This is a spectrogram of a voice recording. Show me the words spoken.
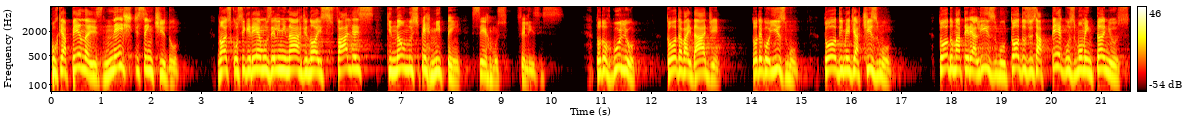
Porque apenas neste sentido nós conseguiremos eliminar de nós falhas que não nos permitem sermos felizes. Todo orgulho, toda vaidade, todo egoísmo, todo imediatismo, todo materialismo, todos os apegos momentâneos,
